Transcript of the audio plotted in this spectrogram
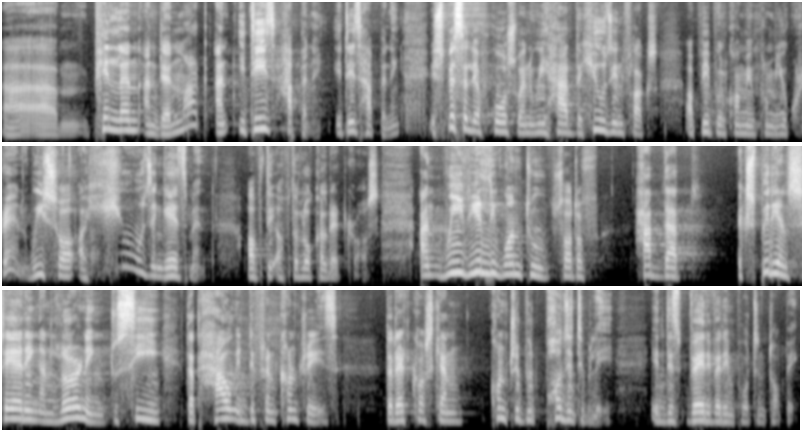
um, Finland and Denmark, and it is happening. It is happening, especially, of course, when we had the huge influx of people coming from Ukraine. We saw a huge engagement of the, of the local Red Cross. And we really want to sort of have that experience sharing and learning to see that how in different countries the Red Cross can contribute positively in this very, very important topic.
